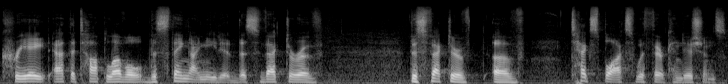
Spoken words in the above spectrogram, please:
create at the top level this thing I needed, this vector of, this vector of, of text blocks with their conditions.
